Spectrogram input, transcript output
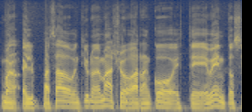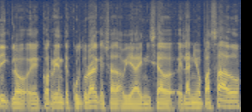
Bueno, el pasado 21 de mayo arrancó este evento, ciclo eh, Corrientes Cultural, que ya había iniciado el año pasado.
